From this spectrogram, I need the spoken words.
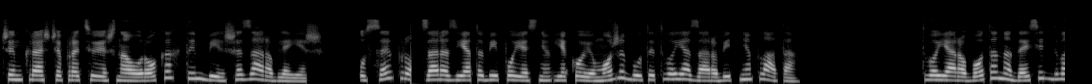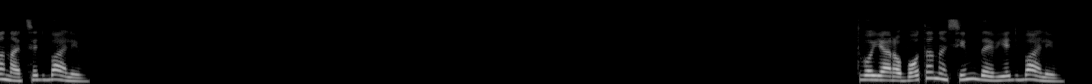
Чим краще працюєш на уроках, тим більше заробляєш. Усе про зараз я тобі поясню, якою може бути твоя заробітня плата. Твоя робота на 10-12 балів. Твоя робота на 7-9 балів.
